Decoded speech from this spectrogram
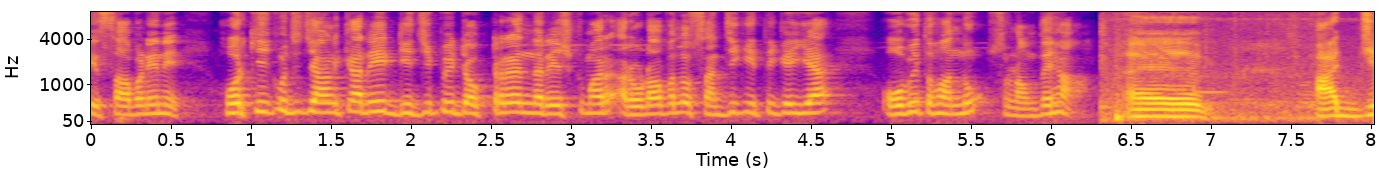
ਹਿੱਸਾ ਬਣੇ ਨੇ। ਹੋਰ ਕੀ ਕੁਝ ਜਾਣਕਾਰੀ ਡੀਜੀਪੀ ਡਾਕਟਰ ਨਰੇਸ਼ ਕੁਮਾਰ ਅਰੋੜਾ ਵੱਲੋਂ ਸਾਂਝੀ ਕੀਤੀ ਗਈ ਹੈ, ਉਹ ਵੀ ਤੁਹਾਨੂੰ ਸੁਣਾਉਂਦੇ ਹਾਂ। ਅੱਜ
